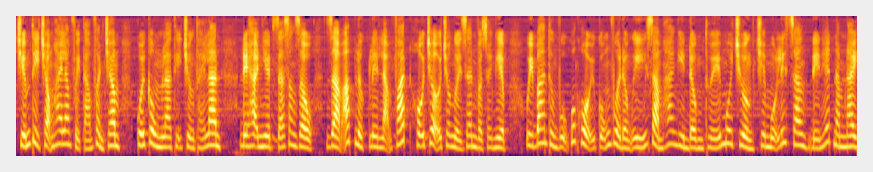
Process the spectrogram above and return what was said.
chiếm tỷ trọng 25,8%, cuối cùng là thị trường Thái Lan. Để hạ nhiệt giá xăng dầu, giảm áp lực lên lạm phát, hỗ trợ cho người dân và doanh nghiệp, Ủy ban Thường vụ Quốc hội cũng vừa đồng ý giảm 2.000 đồng thuế môi trường trên mỗi lít xăng đến hết năm nay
